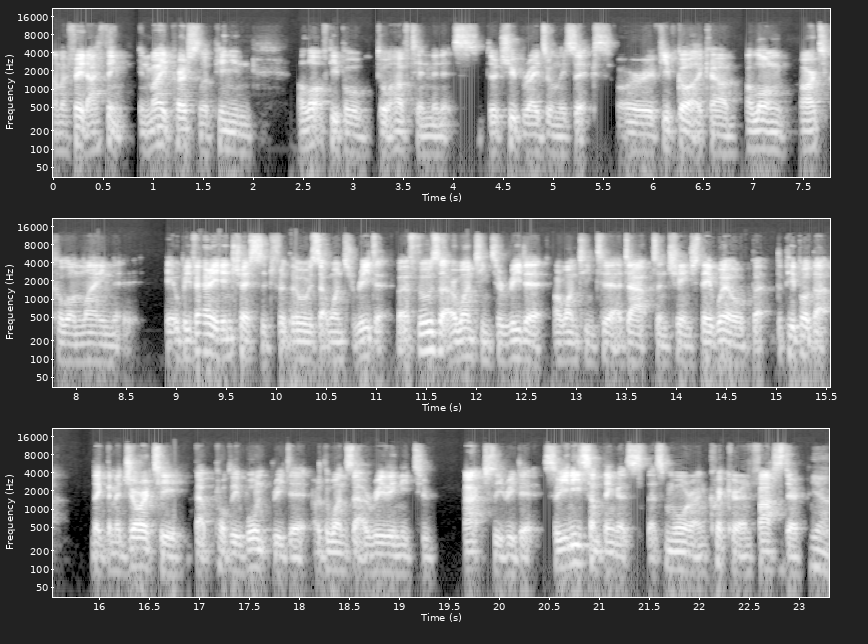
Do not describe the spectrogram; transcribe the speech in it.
I'm afraid I think, in my personal opinion, a lot of people don't have 10 minutes. Their tube ride's only six. Or if you've got like a, a long article online, it'll be very interested for those that want to read it. But if those that are wanting to read it are wanting to adapt and change, they will. But the people that, like the majority that probably won't read it, are the ones that really need to actually read it. So you need something that's that's more and quicker and faster. Yeah.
